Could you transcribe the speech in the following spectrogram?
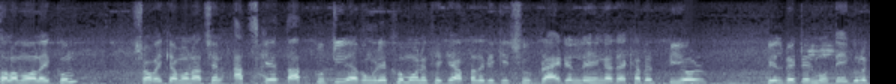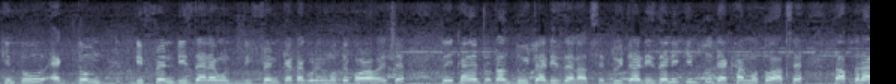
আসসালামু আলাইকুম। সবাই কেমন আছেন? আজকে তাঁতকুটির এবং রেখমনে থেকে আপনাদেরকে কিছু ব্রাইডাল লেহেঙ্গা দেখাবে। পিওর ভেলভেটের মধ্যে। এগুলো কিন্তু একদম ডিফারেন্ট ডিজাইন এবং ডিফারেন্ট ক্যাটাগরির মধ্যে করা হয়েছে। তো এখানে টোটাল দুইটা ডিজাইন আছে। দুইটা ডিজাইনই কিন্তু দেখার মতো আছে। তো আপনারা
